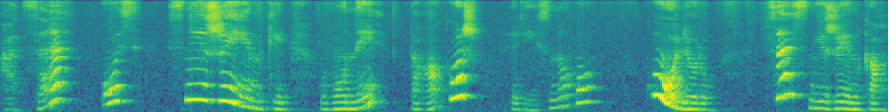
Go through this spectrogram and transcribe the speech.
А це ось сніжинки. Вони також різного кольору. Це сніжинка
